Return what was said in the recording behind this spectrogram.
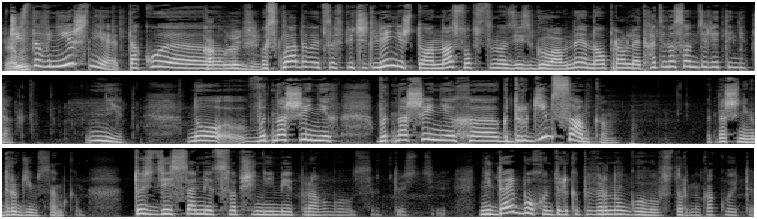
прям Чисто внешне такое э, складывается впечатление, что она, собственно, здесь главная, она управляет. Хотя на самом деле это не так. Нет. Но в отношениях, в отношениях э, к другим самкам, в отношении к другим самкам, то здесь самец вообще не имеет права голоса. То есть не дай бог, он только повернул голову в сторону какой-то.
